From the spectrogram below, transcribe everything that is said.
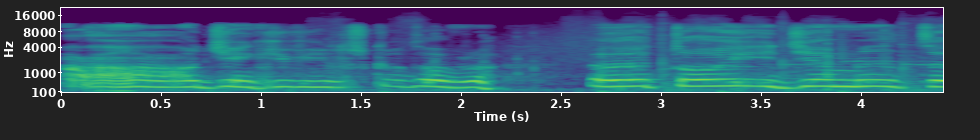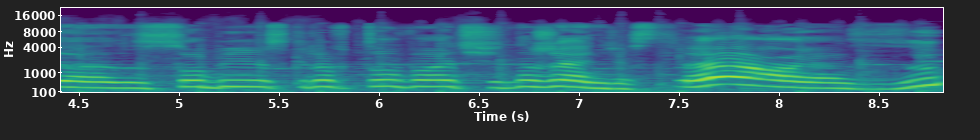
A, dzięki wilczku, dobra. E, to idziemy ten, sobie skraftować narzędzia. E, o Jezu!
